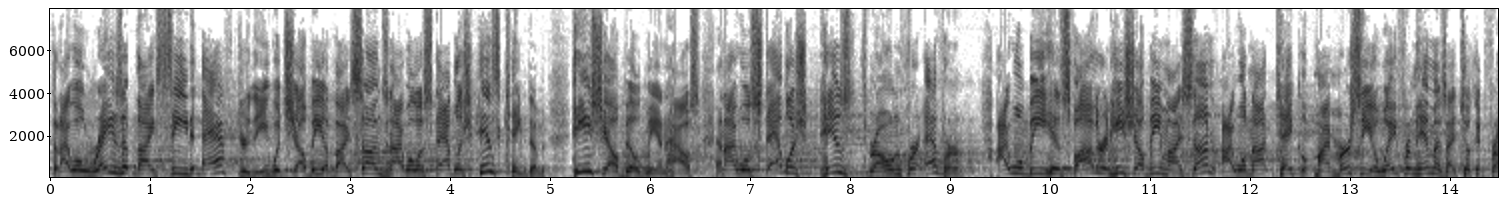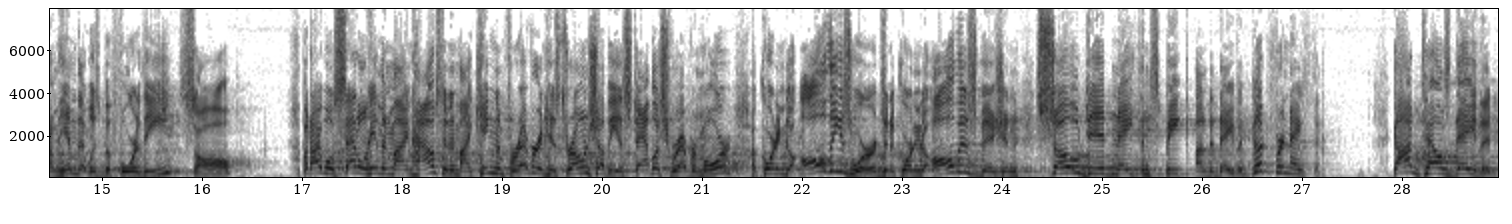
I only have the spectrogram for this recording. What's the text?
that I will raise up thy seed after thee, which shall be of thy sons, and I will establish his kingdom. He shall build me an house, and I will establish his throne forever. I will be his father, and he shall be my son. I will not take my mercy away from him as I took it from him that was before thee, Saul. But I will settle him in mine house and in my kingdom forever, and his throne shall be established forevermore. According to all these words and according to all this vision, so did Nathan speak unto David. Good for Nathan. God tells David,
